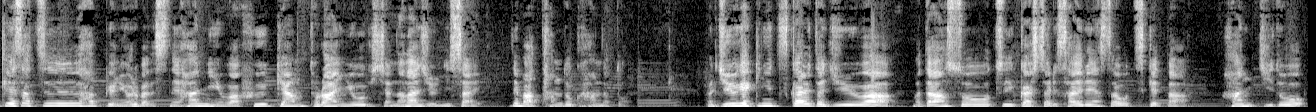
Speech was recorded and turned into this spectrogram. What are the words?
警察発表によればですね、犯人はフーキャン・トラン容疑者72歳で、まあ単独犯だと。銃撃に使われた銃は、まあ、弾倉を追加したりサイレンサーをつけた半自動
